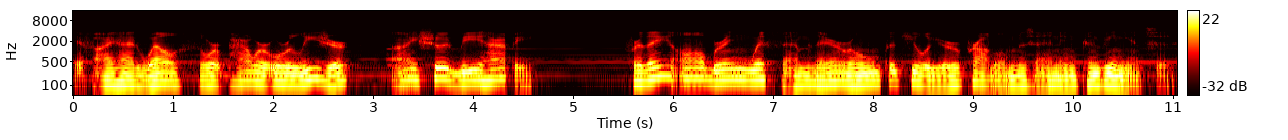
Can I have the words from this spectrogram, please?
If I had wealth or power or leisure, I should be happy. For they all bring with them their own peculiar problems and inconveniences.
